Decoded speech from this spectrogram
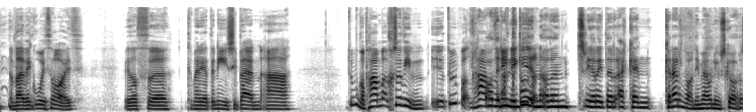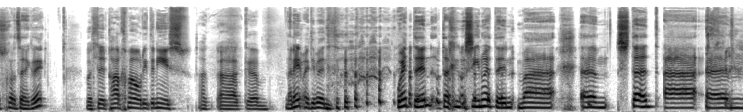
yn 28 oed, fe ddoth uh, cymeriad yn is i ben a... Dwi'n gwybod pam, achos oedd hi'n... Oedd yr unig un oedd yn tri ar eida'r acen Cynarfon i mewn i'w sgwrs, os chwarae teg ddi. Felly, parch mawr i Denise. Ac, ac, um... Na ni, mae di fynd. wedyn, da chi'n sy'n wedyn, mae um, Stud a... Um,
